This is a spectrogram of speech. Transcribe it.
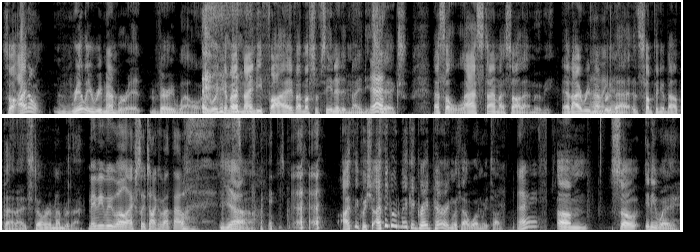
So I don't really remember it very well. It came out in 95. I must have seen it in 96. That's the last time I saw that movie. And I remember God. that. It's something about that. I still remember that. Maybe we will actually talk about that one. Yeah. I think we should. I think it would make a great pairing with that one we talked. All right. Um. So anyway,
